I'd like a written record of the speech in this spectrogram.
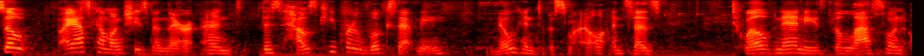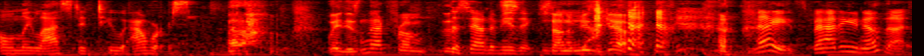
So I ask how long she's been there, and this housekeeper looks at me, no hint of a smile, and says, 12 nannies, the last one only lasted two hours. Wait, isn't that from the, The Sound of Music. Sound of Music, yeah. Nice, but how do you know that?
